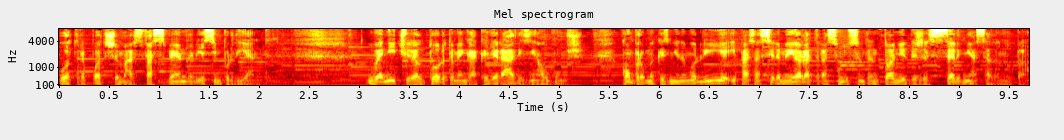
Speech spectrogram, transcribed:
outra pode chamar-se Fassbender e assim por diante. O Benicio del Toro também cá calhará, dizem alguns. Compra uma casinha na Moraria e passa a ser a maior atração do Santo António desde a sardinha assada no pão.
